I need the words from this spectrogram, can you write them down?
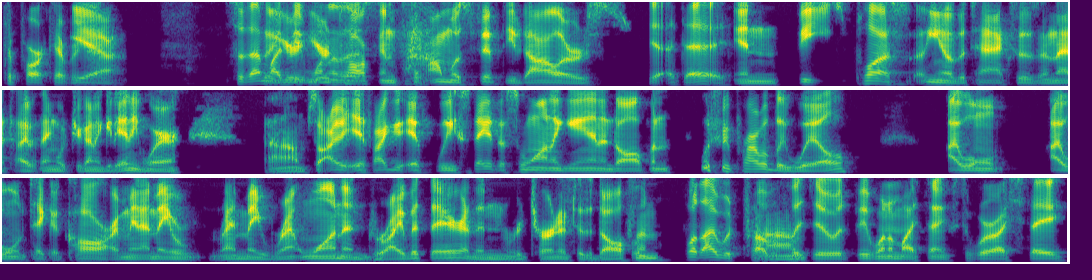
to park every day. So that might you're, be one you're of talking those. almost fifty dollars Yeah, a day. in fees plus you know the taxes and that type of thing, which you're going to get anywhere. Um, so I if I if we stay at the Swan again and Dolphin, which we probably will, I won't. I won't take a car. I mean, I may I may rent one and drive it there, and then return it to the Dolphin. What I would probably Um, do would be one of my things to where I stay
